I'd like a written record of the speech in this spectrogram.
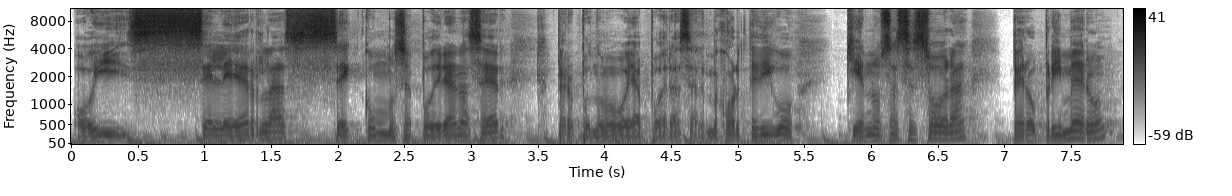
hoy sé leerlas, sé cómo se podrían hacer, pero pues no me voy a poder hacer. Mejor te digo quién nos asesora, pero primero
